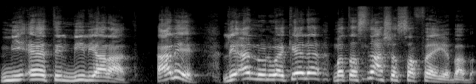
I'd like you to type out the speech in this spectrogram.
مئات المليارات. عليه لأنه الوكالة ما تصنعش الصفايه بابا.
